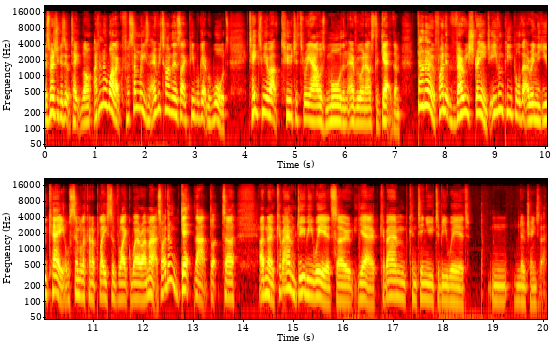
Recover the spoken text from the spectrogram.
especially because it will take long. I don't know why. Like for some reason, every time there's like people get rewards, it takes me about two to three hours more than everyone else to get them. Don't know. Find it very strange. Even people that are in the UK or similar kind of place of like where I'm at. So I don't get that. But uh, I don't know. Kabam do be weird. So yeah, Kabam continue to be weird. no change there.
